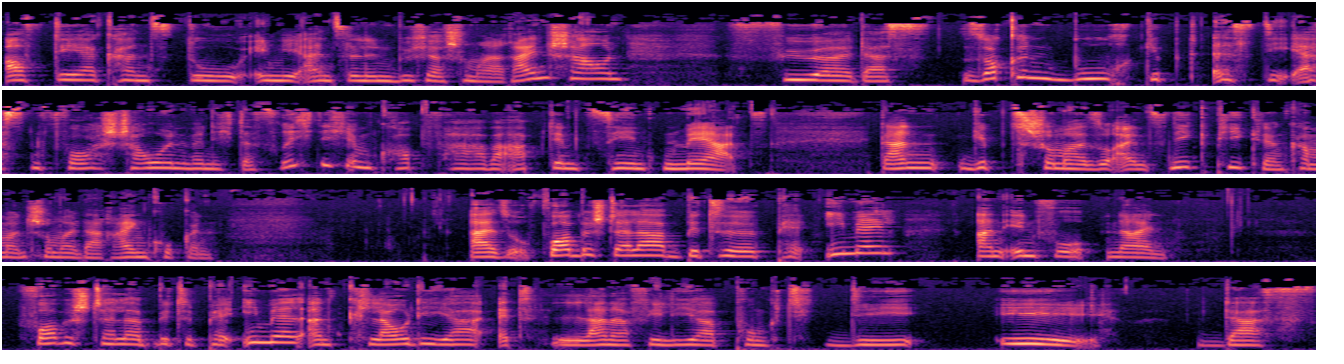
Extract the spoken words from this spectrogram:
Auf der kannst du in die einzelnen Bücher schon mal reinschauen. Für das Sockenbuch gibt es die ersten Vorschauen, wenn ich das richtig im Kopf habe, ab dem 10. März. Dann gibt es schon mal so einen Sneak Peek, dann kann man schon mal da reingucken. Also Vorbesteller bitte per E-Mail an Info, nein, Vorbesteller bitte per E-Mail an claudia.lanafilia.de. Das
